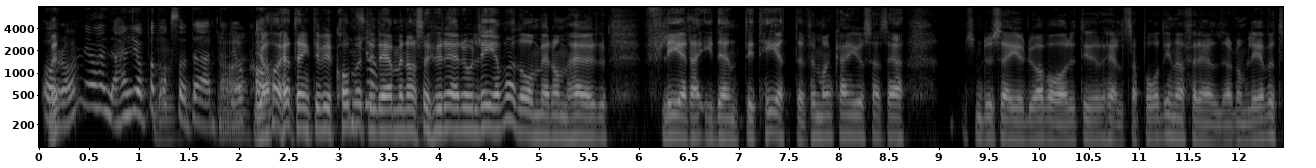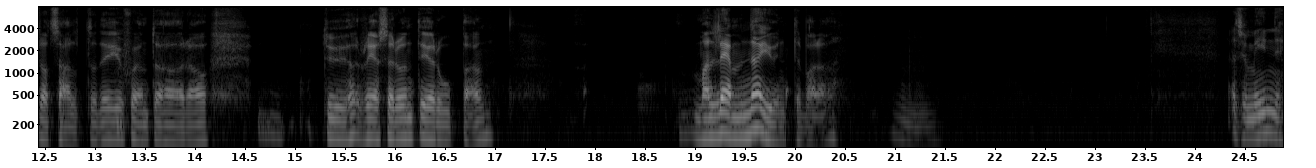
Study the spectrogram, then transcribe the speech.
Och Men- Ronny, han, han jobbade också där när jag kom. Ja, jag tänkte vi kommer till Ja. det. Men alltså hur är det att leva då med de här flera identiteter? För man kan ju så att säga, som du säger, du har varit och hälsat på dina föräldrar. De lever trots allt och det är ju skönt att höra. Och du reser runt i Europa. Man lämnar ju inte bara. Alltså min,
